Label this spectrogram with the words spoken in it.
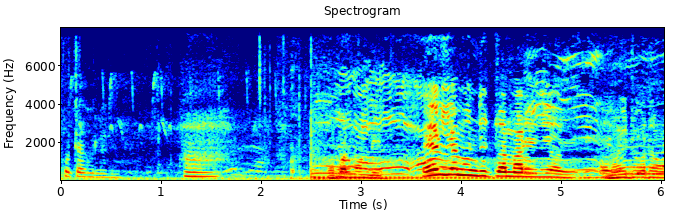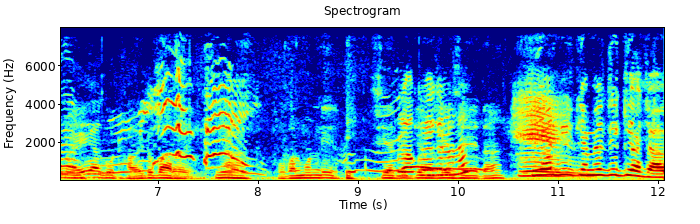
ফোটা হলো? না হ্যাঁ। গোপাল মন্দির। এই যে মন্দির তো আমার এই যে নইটু কথা মনে হয় এই আগো ঠাও এটা পার হয়। গোপাল মন্দির সিয়ার Lock হয়ে গেল না? এটা। সিআরবির কেমনে দেখিয়া যাও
